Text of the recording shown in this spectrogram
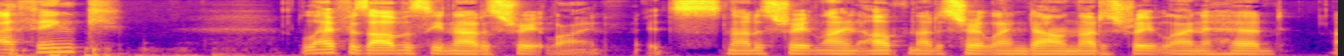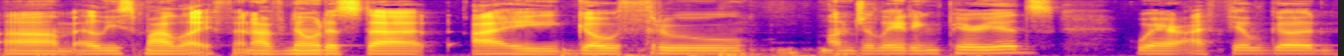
I think life is obviously not a straight line. It's not a straight line up, not a straight line down, not a straight line ahead. Um, at least my life, and I've noticed that I go through undulating periods where I feel good,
